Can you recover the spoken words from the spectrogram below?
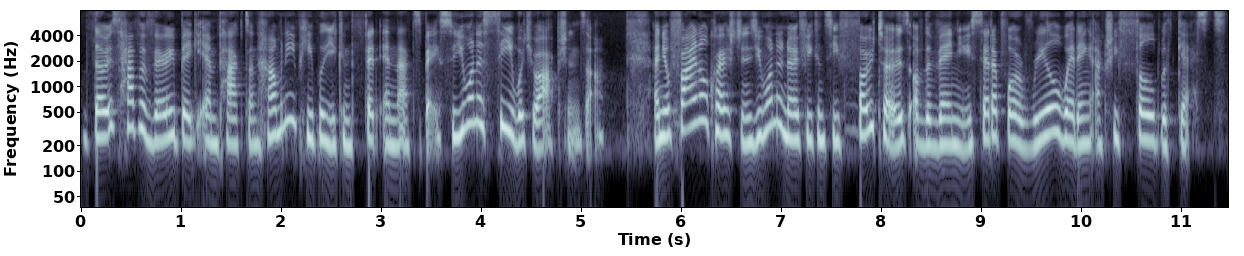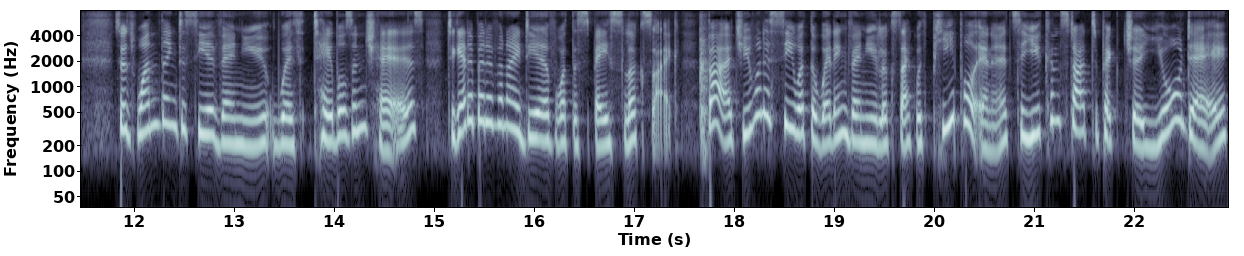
those have a very big impact on how many people you can fit in that space. So you want to see what your options are. And your final question is you want to know if you can see photos of the venue set up for a real wedding actually filled with guests. So it's one thing to see a venue with tables and chairs to get a bit of an idea of what the space looks like, but you want to see what the wedding venue looks like with people in it so you can start to picture your day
